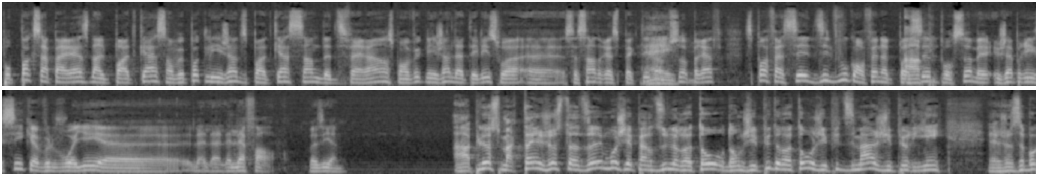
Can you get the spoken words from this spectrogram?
pour pas que ça apparaisse dans le podcast. On veut pas que les gens du podcast sentent de différence, puis on veut que les gens de la télé soient, euh, se sentent respectés dans tout ça. Bref, c'est pas facile. Dites-vous qu'on fait notre possible pour ça, mais j'apprécie que vous le voyez, euh, l'effort. Vas-y, Yann. En plus, Martin, juste te dire, moi, j'ai perdu le retour. Donc, j'ai plus de retour, j'ai plus d'image, j'ai plus rien. Euh, je ne sais pas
